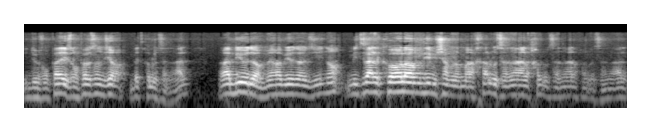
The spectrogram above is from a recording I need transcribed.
Ils ne pas, ils n'ont pas besoin de dire betrelu sanal. Rabbi Yodom, mais Rabbi Yodom dit non, mitzvah al-kol omdim sham lomar, sanal, sanal, sanal.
